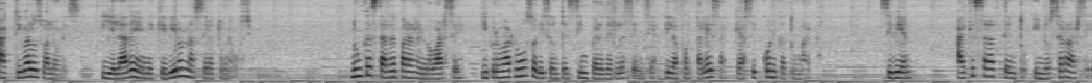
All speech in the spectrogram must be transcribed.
Activa los valores y el ADN que vieron nacer a tu negocio. Nunca es tarde para renovarse y probar nuevos horizontes sin perder la esencia y la fortaleza que hace icónica tu marca. Si bien hay que estar atento y no cerrarse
